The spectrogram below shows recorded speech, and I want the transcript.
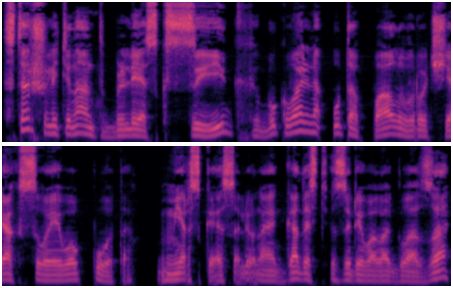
Старший лейтенант Блеск Сыг буквально утопал в ручьях своего пота. Мерзкая соленая гадость заливала глаза,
